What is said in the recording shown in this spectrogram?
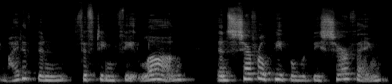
it might have been 15 feet long, and several people would be serving.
